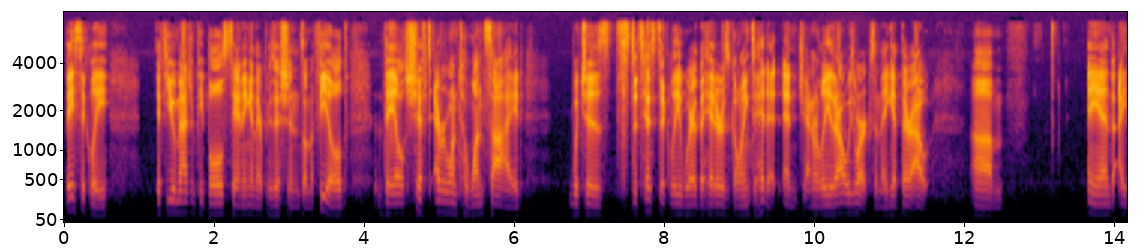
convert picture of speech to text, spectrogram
basically if you imagine people standing in their positions on the field, they'll shift everyone to one side, which is statistically where the hitter is going to hit it, and generally it always works, and they get their out. Um, and I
